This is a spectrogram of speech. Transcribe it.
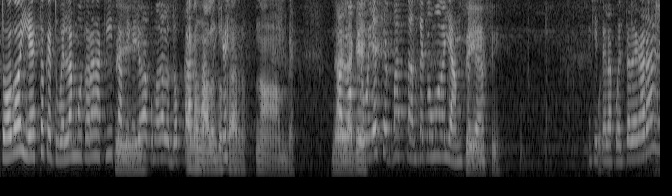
todo y esto que tú ves las motoras aquí, también ellos acomodan los dos carros. Acomodan los dos carros. No, hombre. De a lo que, voy es que es bastante cómodo y amplia. Sí, sí. Aquí está la puerta de garaje.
